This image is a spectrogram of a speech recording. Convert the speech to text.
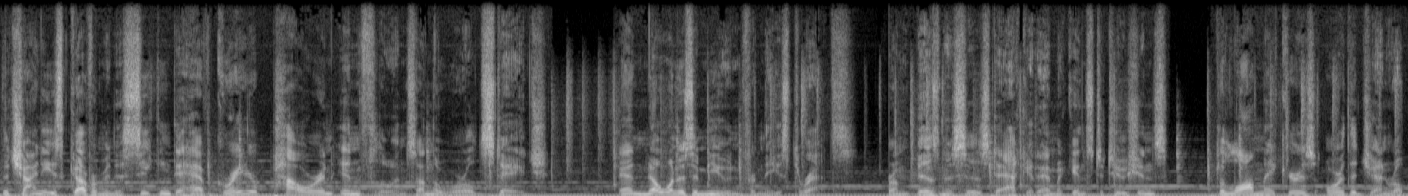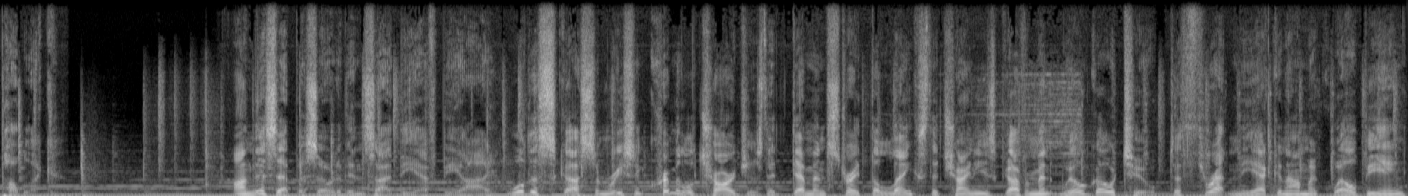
the Chinese government is seeking to have greater power and influence on the world stage. And no one is immune from these threats, from businesses to academic institutions, to lawmakers or the general public. On this episode of Inside the FBI, we'll discuss some recent criminal charges that demonstrate the lengths the Chinese government will go to to threaten the economic well being,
